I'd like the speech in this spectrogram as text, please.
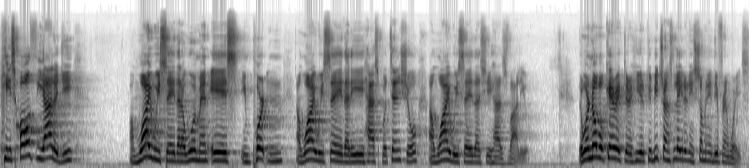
his whole theology on why we say that a woman is important and why we say that he has potential and why we say that she has value. The word noble character here could be translated in so many different ways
